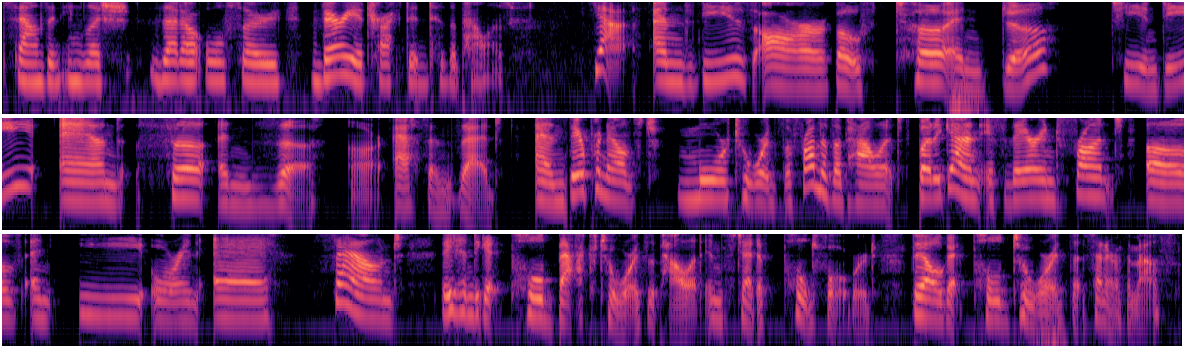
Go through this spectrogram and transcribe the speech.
sounds in English that are also very attracted to the palate. Yeah, and these are both T and D, T and D, and S and Z, or S and Z. And they're pronounced more towards the front of the palate, but again, if they're in front of an E or an a sound, they tend to get pulled back towards the palate instead of pulled forward. They all get pulled towards the center of the mouth.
